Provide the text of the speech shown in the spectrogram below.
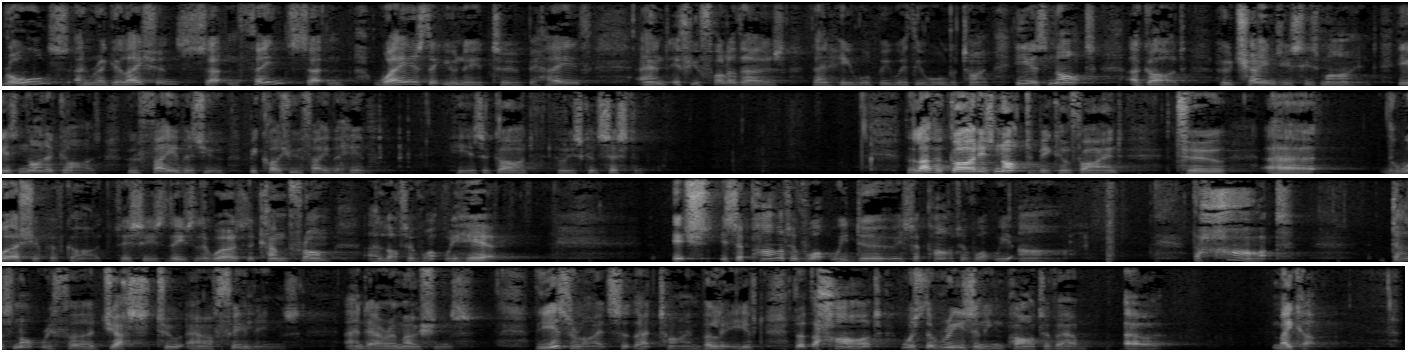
rules and regulations, certain things, certain ways that you need to behave, and if you follow those, then He will be with you all the time. He is not a God who changes His mind. He is not a God who favors you because you favor Him. He is a God who is consistent. The love of God is not to be confined to uh, the worship of God. This is, these are the words that come from a lot of what we hear. It's, it's a part of what we do, it's a part of what we are. The heart does not refer just to our feelings and our emotions. The Israelites at that time believed that the heart was the reasoning part of our, our makeup.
